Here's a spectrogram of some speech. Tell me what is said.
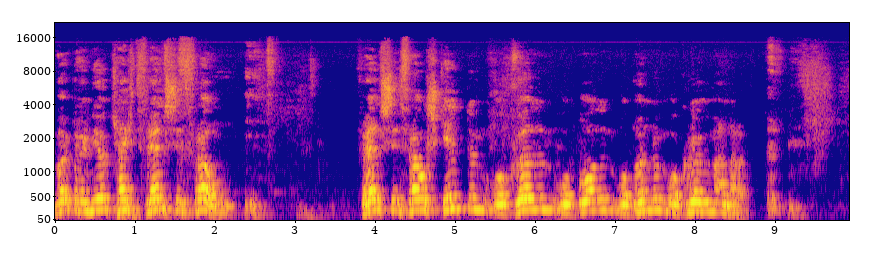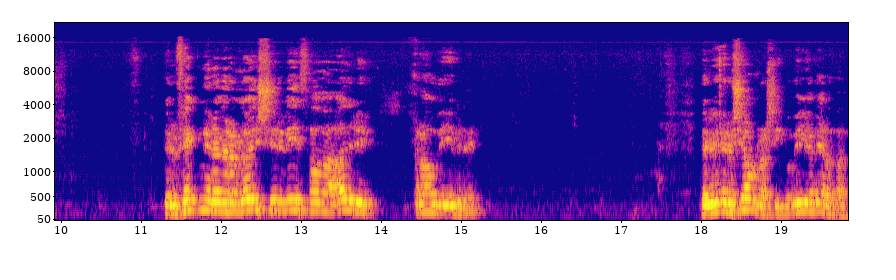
Mörgum er mjög kært frelsið frá. Frelsið frá skildum og kvöðum og bóðum og bönnum og kröfum annara. Þeir eru fegnir að vera lausir við það að aðrir ráði yfir þeim. Þeir eru sjálfra sín og vilja vera það.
